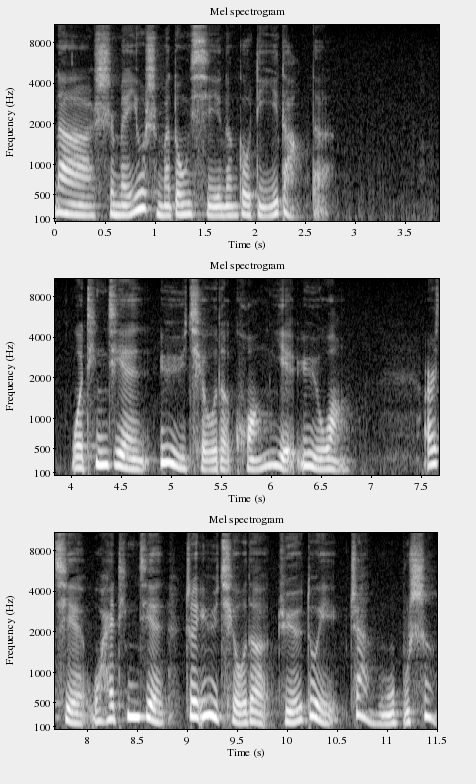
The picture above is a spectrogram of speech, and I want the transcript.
那是没有什么东西能够抵挡的。我听见欲求的狂野欲望，而且我还听见这欲求的绝对战无不胜。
